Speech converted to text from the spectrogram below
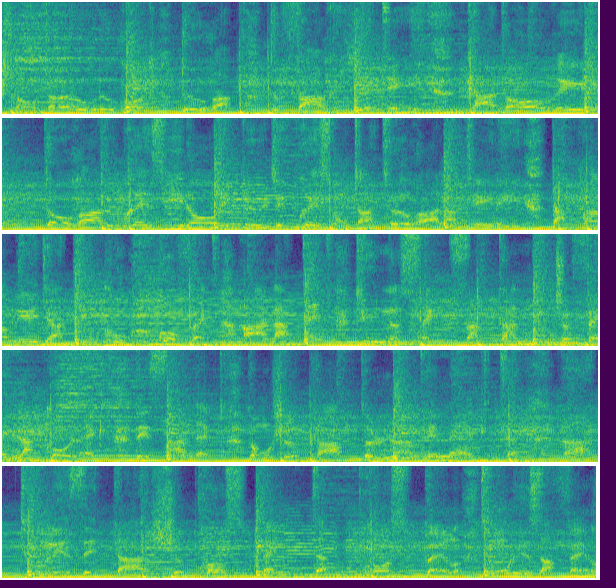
Chanteur de rock, de rap, de variété Cador électoral, président député, présentateur à la télé. Tapin médiatique ou prophète à la tête d'une secte satanique. Je fais la collecte des adeptes dont je capte l'intellect. À tous les étages je prospecte Prospère. Sont les affaires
